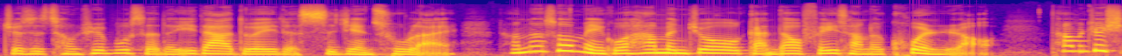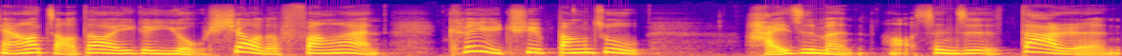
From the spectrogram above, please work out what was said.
就是穷追不舍的一大堆的事件出来。然后那时候美国他们就感到非常的困扰，他们就想要找到一个有效的方案，可以去帮助孩子们，好，甚至大人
